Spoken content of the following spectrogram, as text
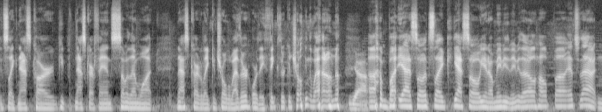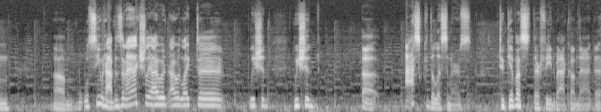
it's like NASCAR people, NASCAR fans. Some of them want NASCAR to like control the weather, or they think they're controlling the weather. I don't know. Yeah. Um, but yeah, so it's like yeah, so you know maybe maybe that'll help uh, answer that, and um, we'll see what happens. And I actually I would I would like to we should we should uh, ask the listeners to give us their feedback on that. Uh,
